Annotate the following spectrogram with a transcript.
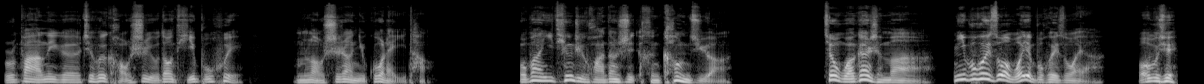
我说爸，那个这回考试有道题不会，我们老师让你过来一趟。”我爸一听这话，当时很抗拒啊，叫我干什么？你不会做，我也不会做呀，我不去。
